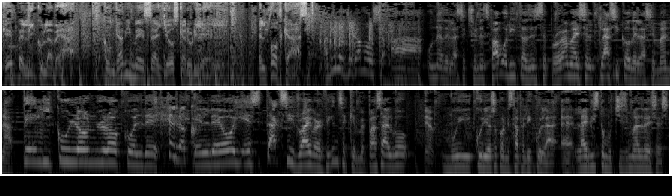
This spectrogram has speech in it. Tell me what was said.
¿Qué película ver? Con Gaby Mesa y Oscar Uriel. El podcast. Amigos, llegamos a una de las secciones favoritas de este programa. Es el clásico de la semana. Peliculón loco. El de, Loco. El de hoy es Taxi Driver. Fíjense que me pasa algo eh, muy curioso con esta película. Eh, la he visto muchísimas veces.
